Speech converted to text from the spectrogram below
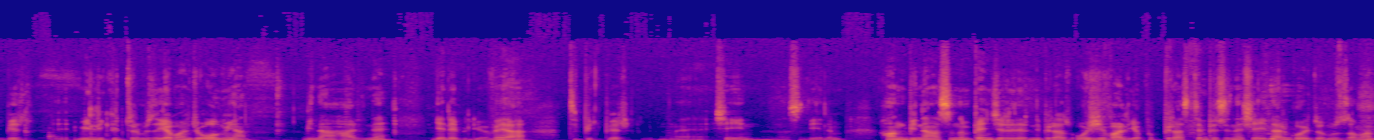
bir milli kültürümüze yabancı olmayan bina haline gelebiliyor veya tipik bir e, şeyin nasıl diyelim han binasının pencerelerini biraz ojival yapıp biraz tepesine şeyler koyduğumuz zaman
